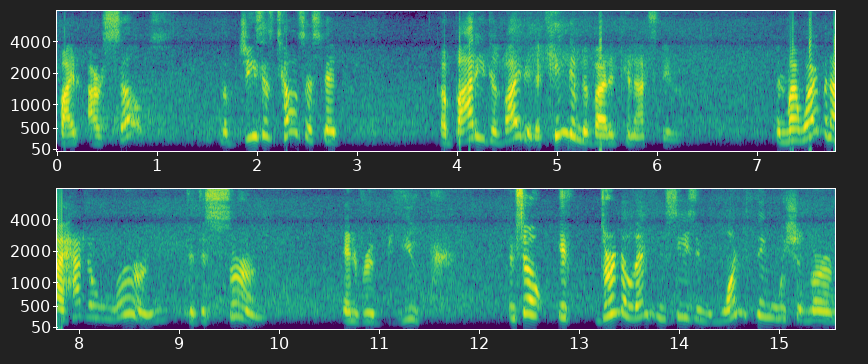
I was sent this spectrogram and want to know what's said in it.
fight ourselves. Look, Jesus tells us that a body divided, a kingdom divided cannot stand. And my wife and I had to learn to discern and rebuke. And so, if during the Lenten season, one thing we should learn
